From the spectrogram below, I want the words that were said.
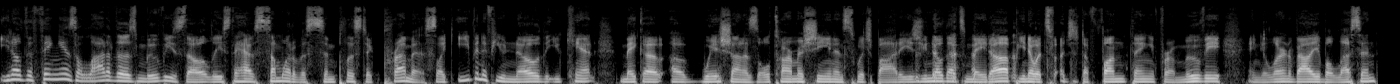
You know the thing is a lot of those movies though at least they have somewhat of a simplistic premise. Like even if you know that you can't make a, a wish on a zoltar machine and switch bodies you know that's made up. You know it's just a fun thing for a movie and you learn a valuable lesson.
